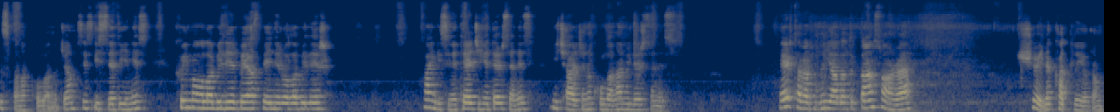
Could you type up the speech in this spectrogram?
Ispanak kullanacağım. Siz istediğiniz kıyma olabilir, beyaz peynir olabilir. Hangisini tercih ederseniz iç harcını kullanabilirsiniz. Her tarafını yağladıktan sonra şöyle katlıyorum.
